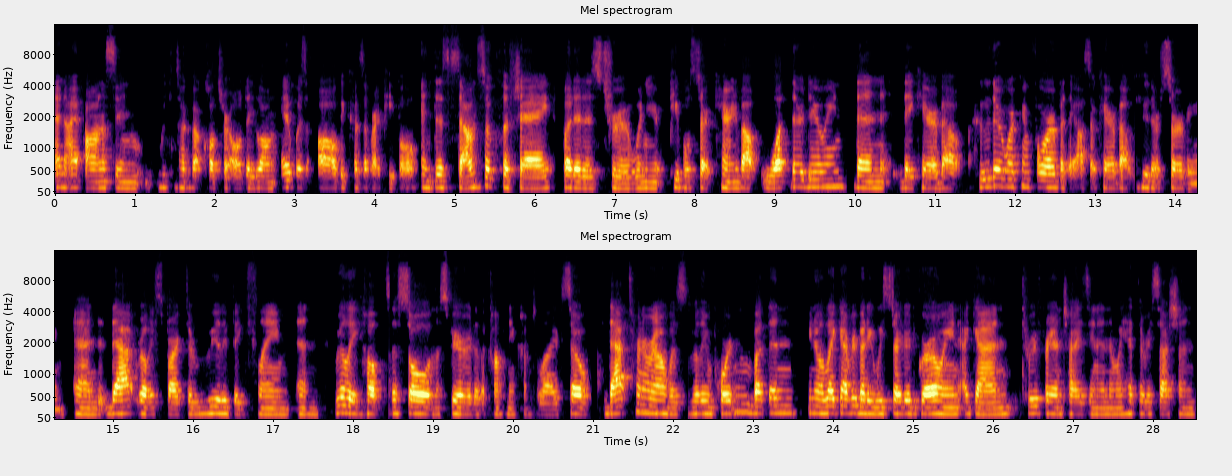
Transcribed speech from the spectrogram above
And I honestly, we can talk about culture all day long. It was all because of our people. And this sounds so cliche, but it is true. When you people start caring about what they're doing, then they care about who they're working for, but they also care about who they're serving. And that really sparked a really big flame and really helped the soul and the spirit of the company come to life. So that turnaround was really important. But then, you know, like everybody, we started growing again through franchising and then we hit the recession.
